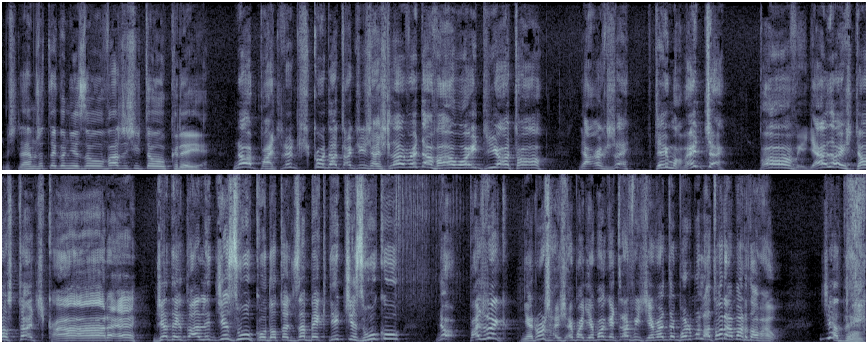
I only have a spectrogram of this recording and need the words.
myślałem, że tego nie zauważysz i to ukryję. No, Patryczku, no to ci się źle wydawało, idioto. Jakże w tym momencie powinieneś dostać karę. Dziadek, no ale gdzie z łuku? No to zabeknięcie z łuku? No, Patryk, nie ruszaj się, bo nie mogę trafić, nie będę burbulatora mordował. Dziadek.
